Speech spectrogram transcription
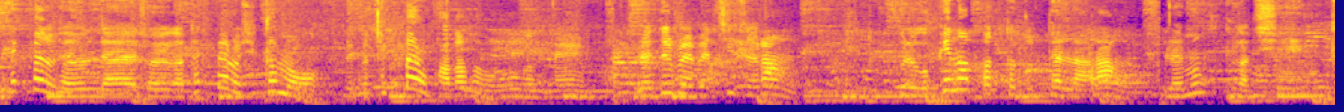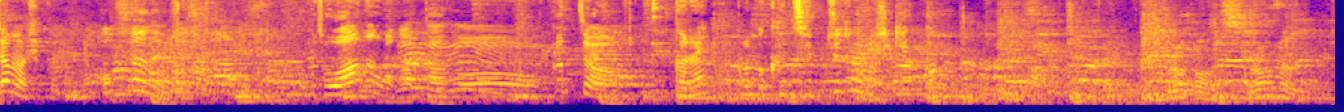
택배도 되는데 저희가 택배로 시켜 먹어. 그러니까 택배로 받아서 먹는 건데 red velvet 치즈랑 그리고 peanut butter 누텔라랑 레몬 쿠키가 진짜 맛있거든요. 꼭 사야 돼요. 좋아하는 것 같아서 그쵸? 그래? 그러면 그 집 주소로 시킬까? 그러고 그러면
